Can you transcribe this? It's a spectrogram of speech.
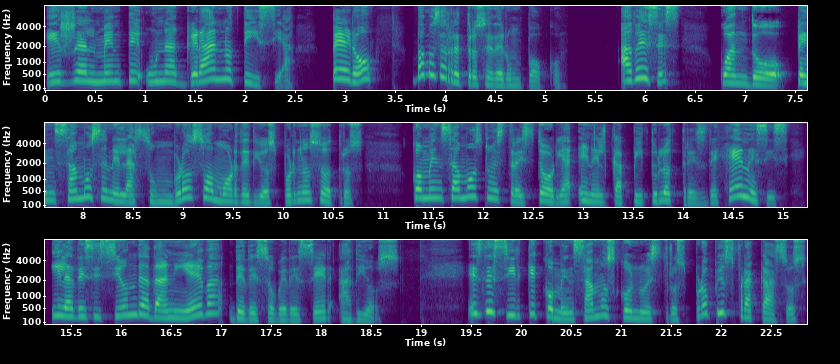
es realmente una gran noticia, pero vamos a retroceder un poco. A veces, cuando pensamos en el asombroso amor de Dios por nosotros, comenzamos nuestra historia en el capítulo 3 de Génesis y la decisión de Adán y Eva de desobedecer a Dios. Es decir, que comenzamos con nuestros propios fracasos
